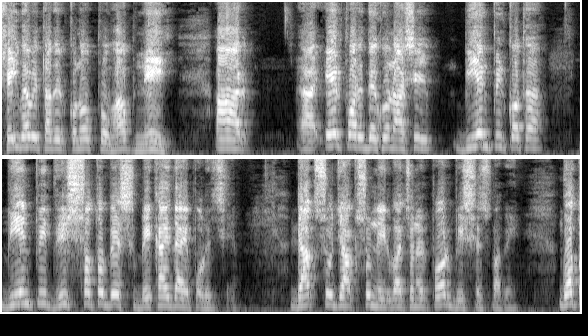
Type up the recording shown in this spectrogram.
সেইভাবে তাদের কোনো প্রভাব নেই। আর এরপরে দেখুন আসি বিএনপির কথা। বিএনপি দৃশ্যত বেশ বেকায়দায় পড়েছে। ডাকসু জাকসু নির্বাচনের পর বিশেষভাবে। গত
